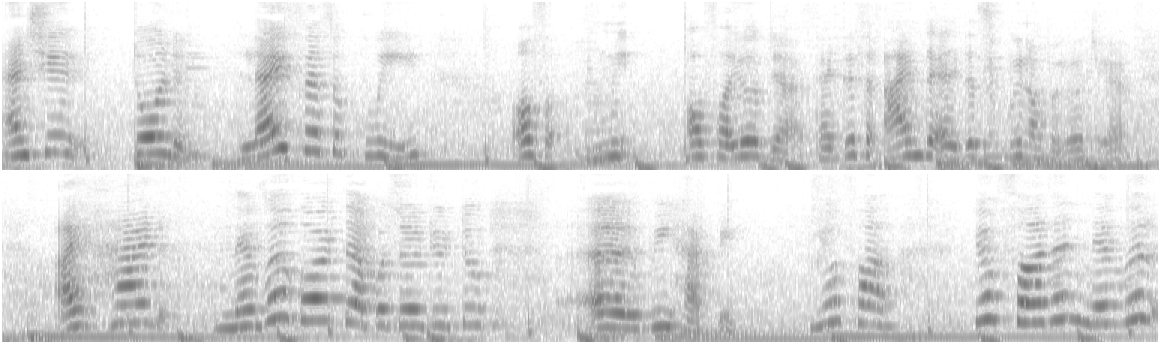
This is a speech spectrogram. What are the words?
And she told him life as a queen of me of Ayodhya that is I am the eldest queen of Ayodhya. I had never got the opportunity to uh, be happy. Your fa- your father never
